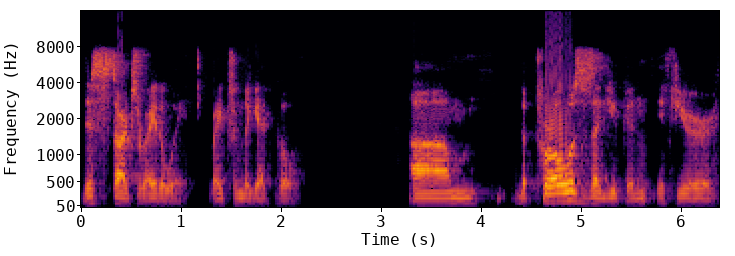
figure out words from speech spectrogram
This starts right away, right from the get go. Um, the pros is that you can, if you're,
